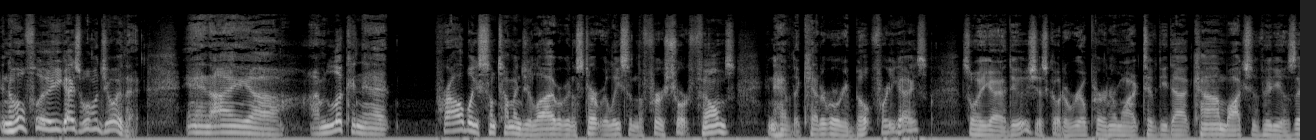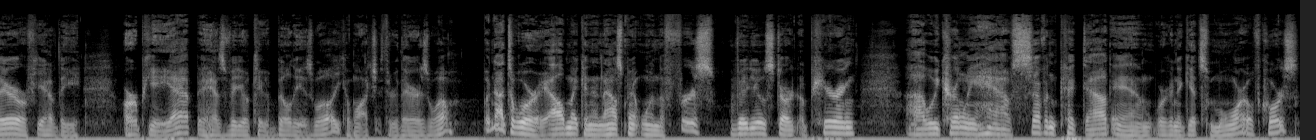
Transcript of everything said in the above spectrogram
And hopefully you guys will enjoy that. And I uh, I'm looking at probably sometime in July, we're going to start releasing the first short films and have the category built for you guys. So all you got to do is just go to realparanormalactivity.com, watch the videos there, or if you have the RPA app, it has video capability as well. You can watch it through there as well. But not to worry, I'll make an announcement when the first videos start appearing. Uh, we currently have seven picked out, and we're going to get some more, of course.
